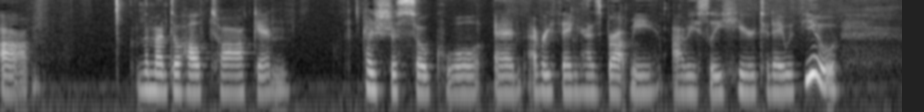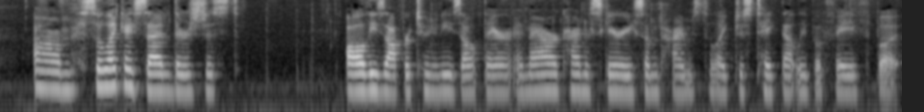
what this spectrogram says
um, the mental health talk and it's just so cool and everything has brought me obviously here today with you um, so like i said there's just all these opportunities out there and they are kind of scary sometimes to like just take that leap of faith but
